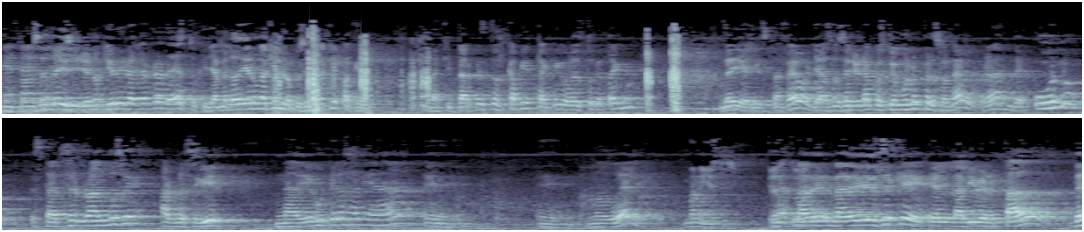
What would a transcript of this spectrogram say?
entonces es- le dice, yo no quiero ir a cargar esto, que ya me lo dieron aquí, me lo pusieron aquí para que, para quitarme esta escamita aquí o esto que tengo. De ahí está feo, ya eso sería una cuestión uno personal, ¿verdad? De uno estar cerrándose al recibir. Nadie dijo que la sanidad eh, eh, no duele. Bueno, y esto es. Na- esto- nadie, nadie dice que el- la libertad de,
